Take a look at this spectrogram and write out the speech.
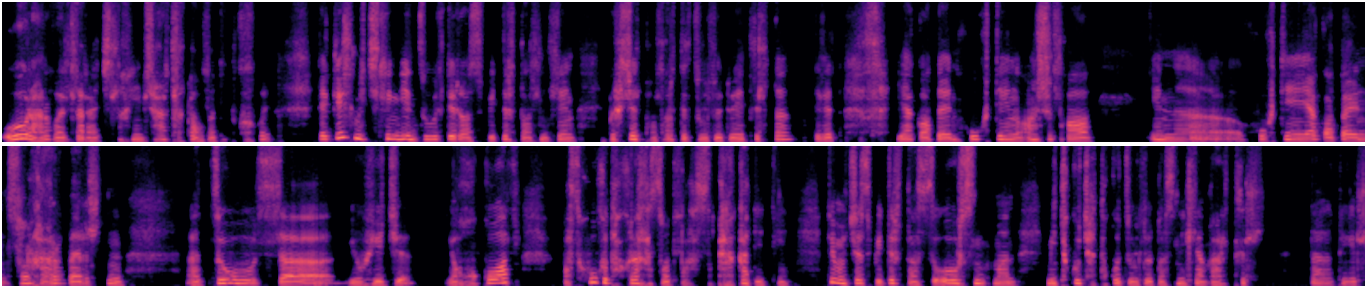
өөр арга барилаар ажиллах юм шаардлагатай болоод идэх байхгүй. Тэгээ гих мэтлэнгийн зүйл дээр бас бидэрт бол нэлийн бэрхшээл тулгардаг зүйлүүд байдаг л та. Тэгээд яг одоо энэ хүүхдийн оншилгоо энэ хүүхдийн яг одоо энэ сурах арга барилд нь зөв юу хийж явахгүй бол бас хүүхэд хохирох асуудал бас гарах гад идэгин. Тийм учраас бидэрт бас өөрсөнд маань мэдэхгүй чадахгүй зүйлүүд бас нэлээд гардаг л да тэгэл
